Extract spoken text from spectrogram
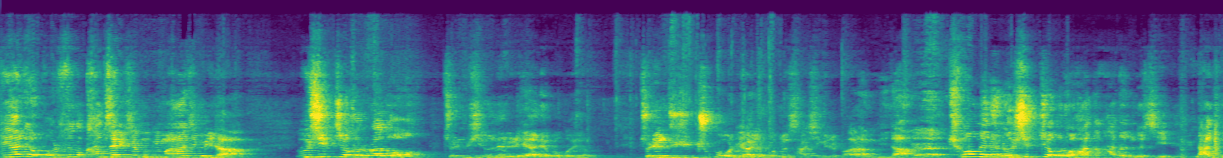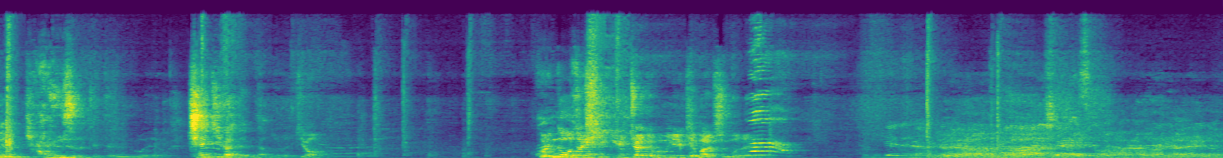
헤아려 볼수록 감사의 제목이 많아집니다. 의식적으로라도 주님 주신 은혜를 헤아려 보고요. 주님 주신 축복을 헤아려 보면 사시기를 바랍니다. 처음에는 의식적으로 하- 하던 것이 나중에는 자연스럽게 되는 거예요. 체질화 된다 그러죠. 고린도후서 1장에 보면 이렇게 말씀을 해요. 형제들아 너희가 아시아에서 나라를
